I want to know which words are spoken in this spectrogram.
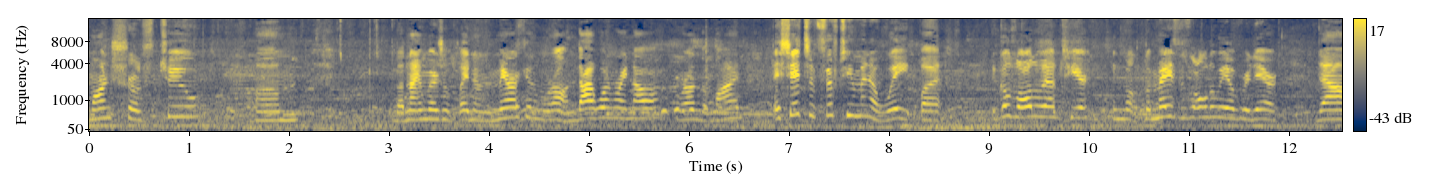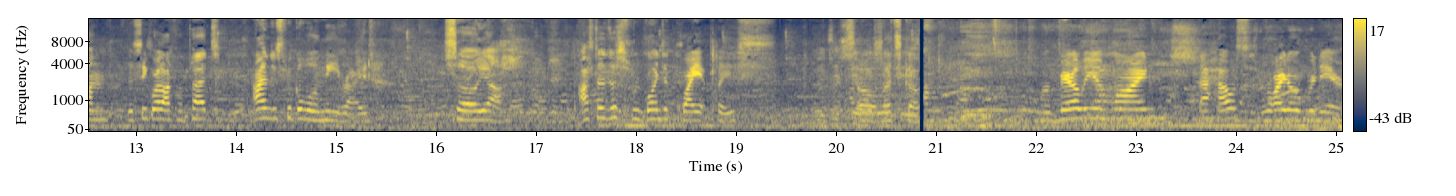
Monstruos 2. Um, the Nightmares of and American. We're on that one right now. We're on the line. They say it's a 15 minute wait, but it goes all the way up here. And the, the maze is all the way over there, down the Secret Life of Pets and Despicable Me ride. So yeah, after this we're going to Quiet Place. So let's go. We're barely in line. The house is right over there.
